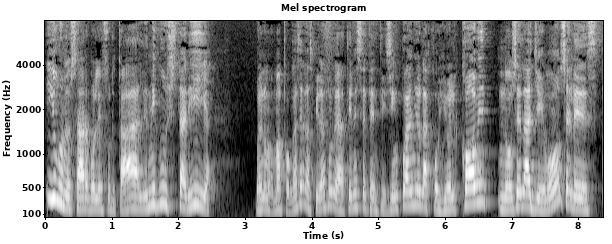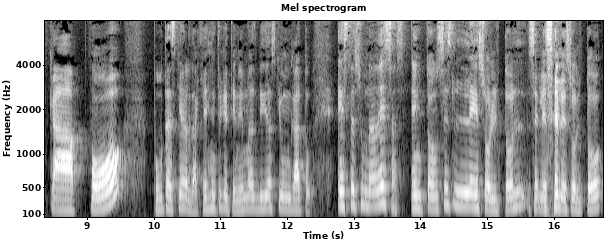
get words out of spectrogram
y unos árboles frutales. Me gustaría. Bueno, mamá, póngase las pilas porque ya tiene 75 años, la cogió el COVID, no se la llevó, se le escapó puta, es que verdad que hay gente que tiene más vidas que un gato. Esta es una de esas. Entonces le soltó, se le, se le soltó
